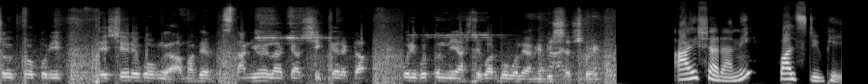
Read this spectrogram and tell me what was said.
সর্বোপরি দেশের এবং আমাদের স্থানীয় এলাকার শিক্ষার একটা পরিবর্তন নিয়ে আসতে পারব বলে আমি বিশ্বাস করি। আয়েশা রানী পালস টিভি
